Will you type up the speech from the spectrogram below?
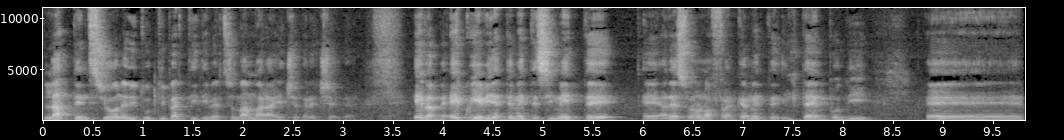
l'attenzione di tutti i partiti verso Mamma Rai, eccetera, eccetera. E vabbè, e qui evidentemente si mette, eh, adesso non ho francamente il tempo di, eh,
